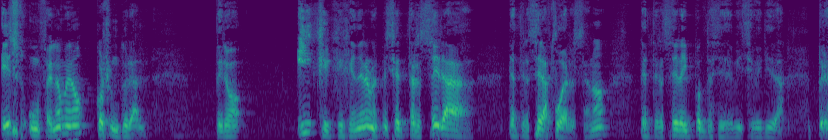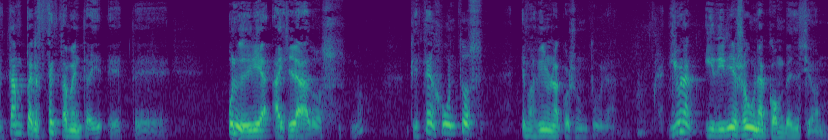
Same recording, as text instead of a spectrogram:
es un fenómeno coyuntural. Pero, y que, genera una especie de tercera, de tercera fuerza, ¿no? De tercera hipótesis de visibilidad. Pero están perfectamente, este, uno diría, aislados, ¿no? Que estén juntos es más bien una coyuntura. Y, una, y diría yo una convención.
